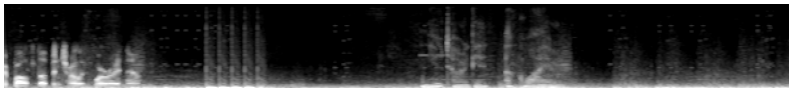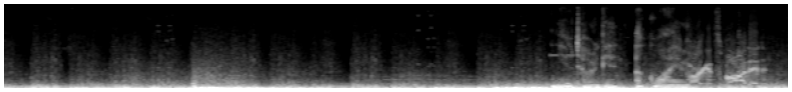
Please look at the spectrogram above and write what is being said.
They're balled up in Charlie 4 right now. New target acquired. New target acquired. Target spotted.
